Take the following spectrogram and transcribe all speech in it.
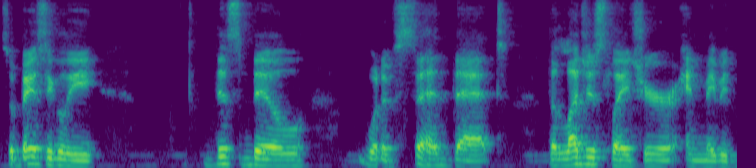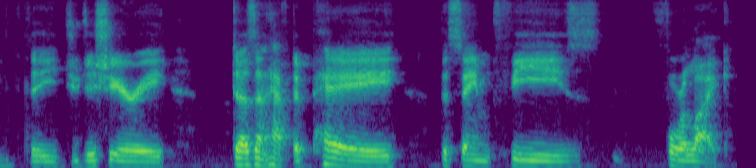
So basically, this bill would have said that the legislature and maybe the judiciary doesn't have to pay the same fees for like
